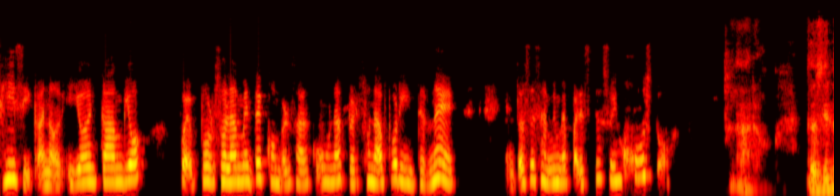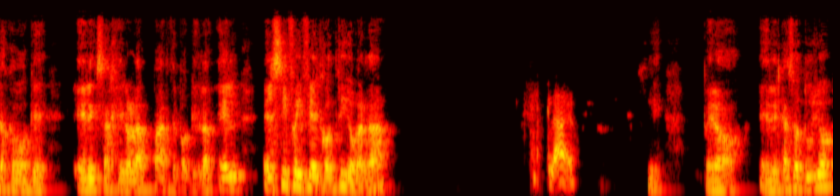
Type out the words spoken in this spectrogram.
física, ¿no? Y yo en cambio por solamente conversar con una persona por internet. Entonces a mí me parece eso injusto. Claro. Te sientes como que él exageró la parte, porque él, él sí fue infiel contigo, ¿verdad? Claro. Sí, pero en el caso tuyo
